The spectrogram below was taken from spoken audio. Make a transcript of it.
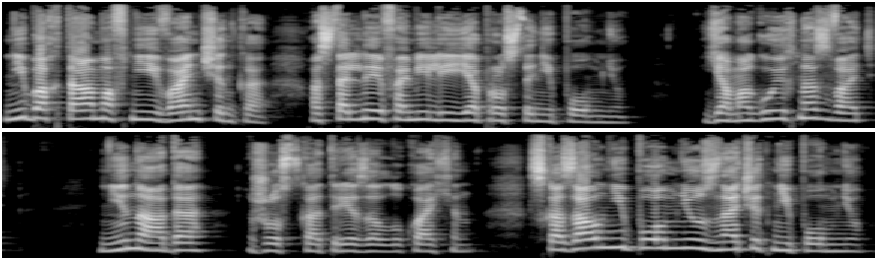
«Ни Бахтамов, ни Иванченко. Остальные фамилии я просто не помню». Я могу их назвать. Не надо, жестко отрезал Лукахин. Сказал не помню, значит не помню.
